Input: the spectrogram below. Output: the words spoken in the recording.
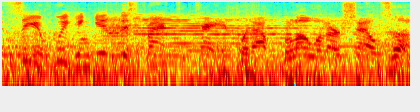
Let's see if we can get this back to camp without blowing ourselves up.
